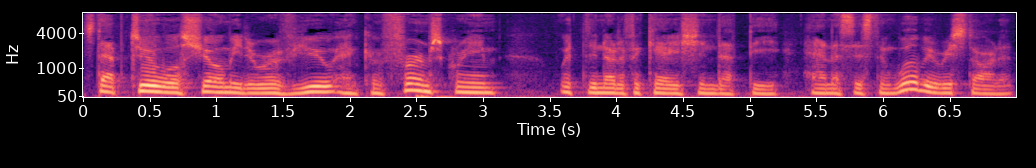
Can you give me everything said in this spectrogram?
Step 2 will show me the review and confirm screen with the notification that the HANA system will be restarted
